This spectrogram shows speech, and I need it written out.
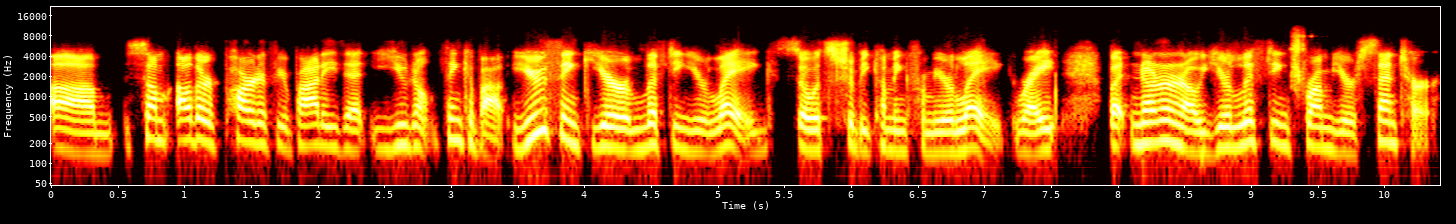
um, some other part of your body that you don't think about. You think you're lifting your leg so it should be coming from your leg right? But no no no you're lifting from your center.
